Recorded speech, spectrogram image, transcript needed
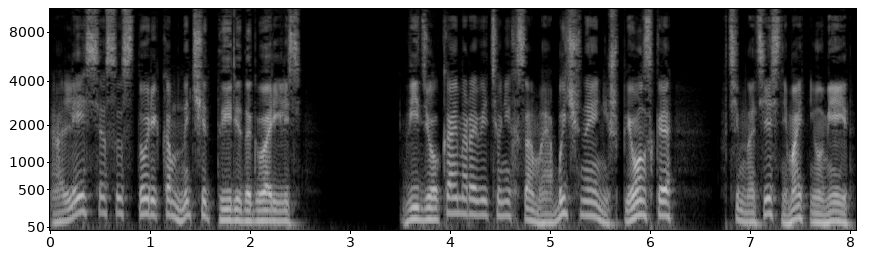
а Леся с историком на четыре договорились. Видеокамера ведь у них самая обычная, не шпионская, в темноте снимать не умеет.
